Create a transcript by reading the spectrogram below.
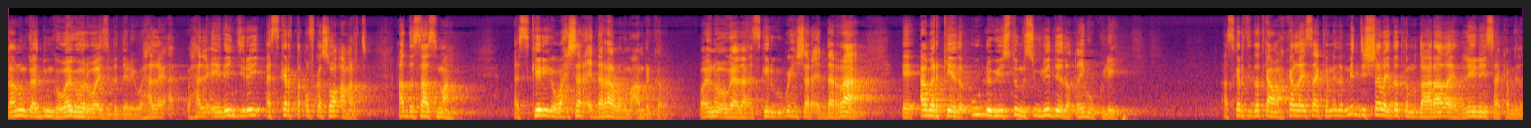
qaanuunka adduunka waagi hore waa isbedelay. Waxaa la eedayn jiray askarta qofka soo amarta hadda saas maaha askariga wax sharci daraa laguma amri karo. Waa inuu ogaadaa askarigu wixii sharci daraa ee amarkeeda uu dhegaysto mas'uuliyaddeeda qaybuu ku leeyahy askartii dadkaan wax ka laysaa ka mida middii shalay dadka mudaaraada leelaysaa ka mida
